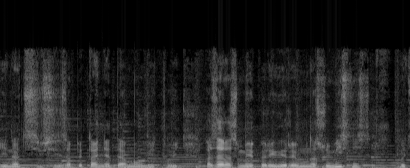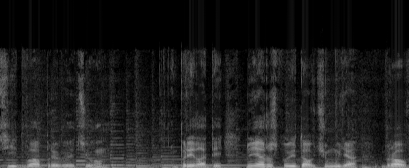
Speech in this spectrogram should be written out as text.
і на ці всі запитання дамо відповідь. А зараз ми перевіримо на сумісність оці два цього прилади. Ну, я розповідав, чому я брав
